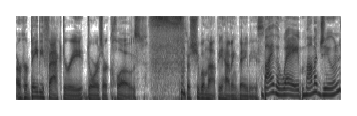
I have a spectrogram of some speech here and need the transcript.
or her baby factory doors are closed, so she will not be having babies. By the way, Mama June,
